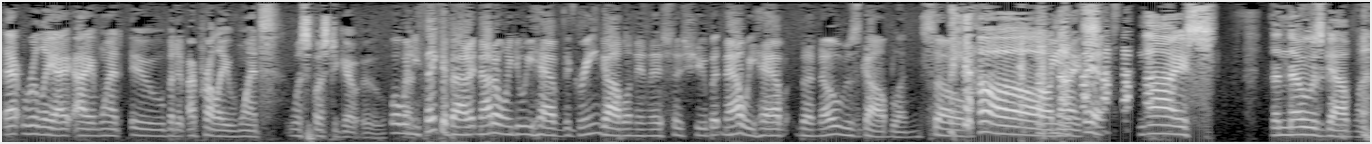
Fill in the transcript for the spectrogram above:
that really, I, I went ooh, but it, I probably went was supposed to go ooh. Well, when But- you think about it, not only do we have the Green Goblin in this issue, but now we have the Nose Goblin. So, oh, I mean, nice, nice, the nose goblin.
